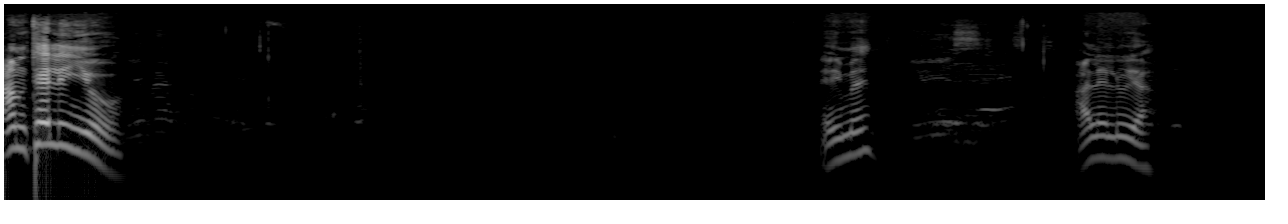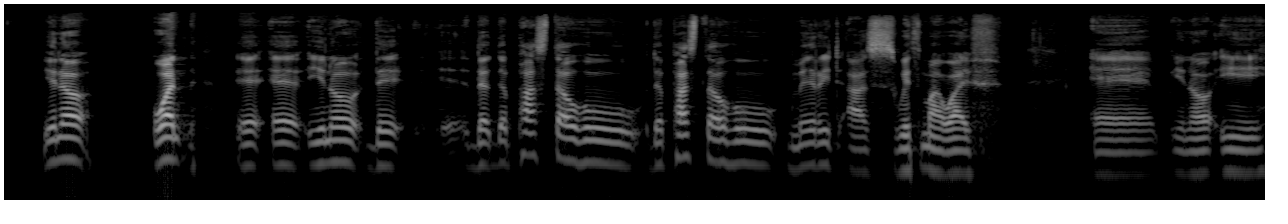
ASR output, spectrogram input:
I'm telling you. Amen. Hallelujah. You know, one, uh, uh, you know, the, the the pastor who the pastor who married us with my wife, uh, you know, he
